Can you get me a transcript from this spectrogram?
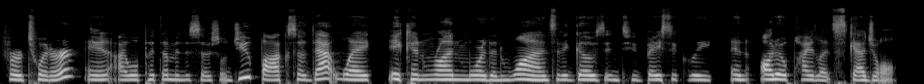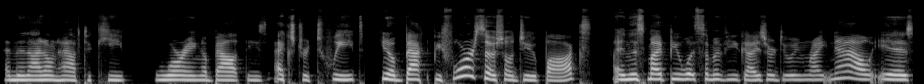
for Twitter and I will put them in the social jukebox so that way it can run more than once and it goes into basically an autopilot schedule. And then I don't have to keep worrying about these extra tweets, you know, back before social jukebox. And this might be what some of you guys are doing right now is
